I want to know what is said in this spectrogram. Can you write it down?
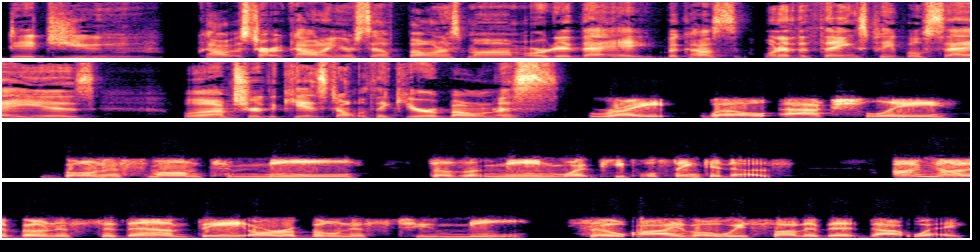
did you call, start calling yourself bonus mom or did they? Because one of the things people say is, well, I'm sure the kids don't think you're a bonus. Right. Well, actually, bonus mom to me doesn't mean what people think it does. I'm not a bonus to them, they are a bonus to me. So I've always thought of it that way.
